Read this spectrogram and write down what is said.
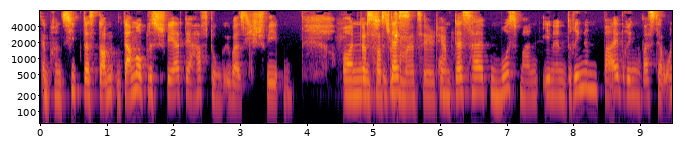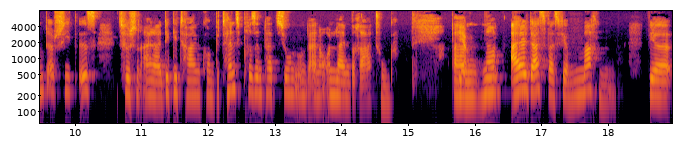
mhm. im Prinzip das Dam Damoklesschwert der Haftung über sich schweben. Und das hast du des schon mal erzählt, ja. Und deshalb muss man ihnen dringend beibringen, was der Unterschied ist zwischen einer digitalen Kompetenzpräsentation und einer Online-Beratung. Ja. Ähm, ne, all das, was wir machen, wir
